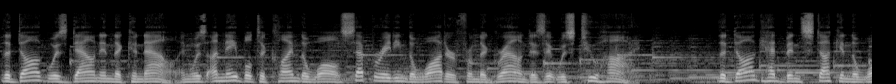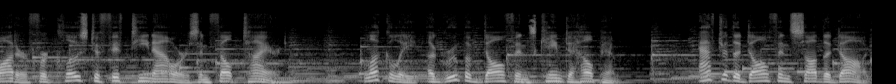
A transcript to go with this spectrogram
The dog was down in the canal and was unable to climb the wall separating the water from the ground as it was too high. The dog had been stuck in the water for close to 15 hours and felt tired. Luckily, a group of dolphins came to help him. After the dolphins saw the dog,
